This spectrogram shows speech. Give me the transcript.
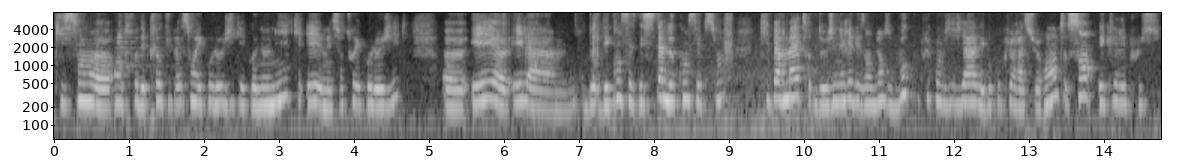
qui sont euh, entre des préoccupations écologiques, économiques, et, mais surtout écologiques, euh, et, euh, et la, des, des, systèmes de conception qui permettent de générer des ambiances beaucoup plus conviviales et beaucoup plus rassurantes sans éclairer plus.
